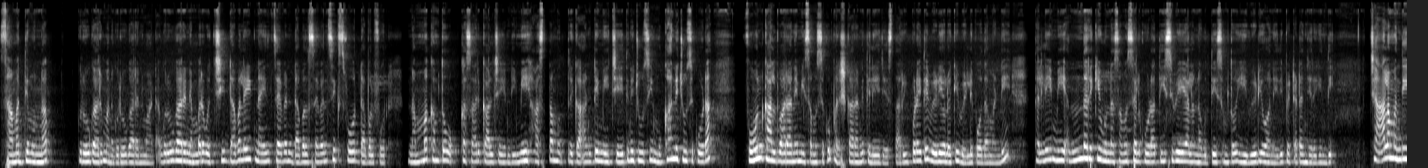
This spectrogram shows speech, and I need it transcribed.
సామర్థ్యం ఉన్న గురువుగారు మన గురువుగారు అనమాట గురువుగారి నెంబర్ వచ్చి double eight nine seven double seven six four double four. నమ్మకంతో ఒక్కసారి కాల్ చేయండి. మీ హస్తముద్రిక అంటే మీ చేతిని చూసి ముఖాన్ని చూసి కూడా ఫోన్ కాల్ ద్వారానే మీ సమస్యకు పరిష్కారాన్ని తెలియజేస్తారు. ఇప్పుడైతే వీడియోలోకి వెళ్ళిపోదామండి. తల్లి మీ అందరికీ ఉన్న సమస్యలు కూడా తీసివేయాలన్న ఉద్దేశంతో ఈ వీడియో అనేది పెట్టడం జరిగింది. చాలామంది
